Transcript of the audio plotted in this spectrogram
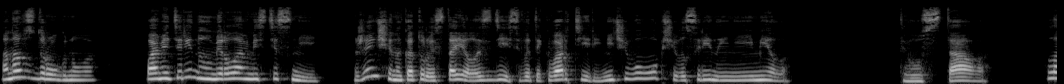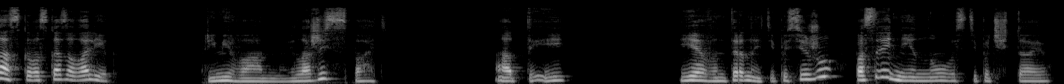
Она вздрогнула. Память Ирины умерла вместе с ней. Женщина, которая стояла здесь, в этой квартире, ничего общего с Ириной не имела. «Ты устала», — ласково сказал Олег. «Прими ванну и ложись спать». «А ты?» «Я в интернете посижу, последние новости почитаю».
